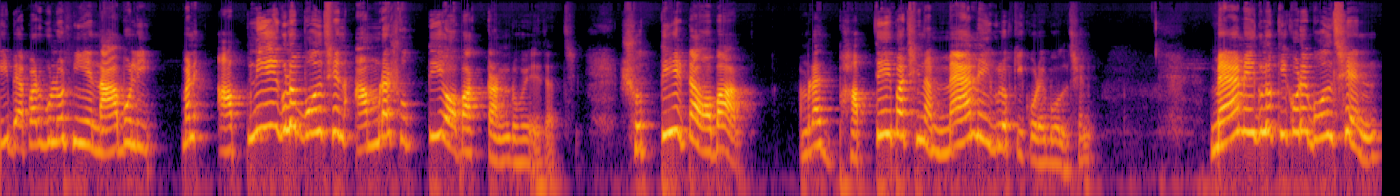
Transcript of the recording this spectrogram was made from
এই ব্যাপারগুলো নিয়ে না বলি মানে আপনি এগুলো বলছেন, আমরা সত্যিই অবাক কাণ্ড হয়ে যাচ্ছি। সত্যি এটা অবাক? আমরা ভাবতেই পারছি না ম্যাম এইগুলো কি করে বলছেন। ম্যাম এগুলো কি করে বলছেন?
